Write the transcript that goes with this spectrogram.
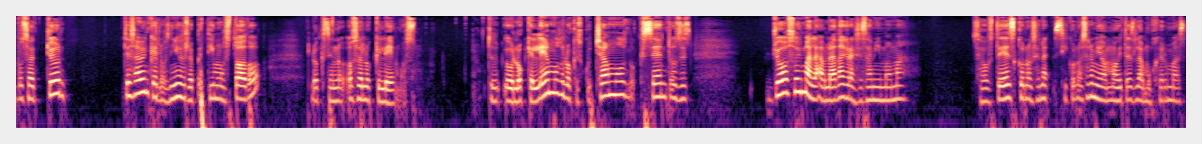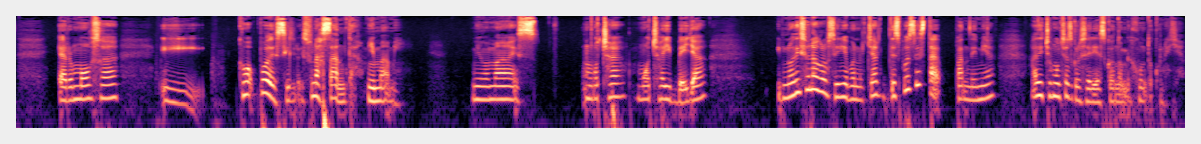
O sea, yo, ya saben que los niños repetimos todo, lo que se, o sea, lo que leemos. O lo que leemos, o lo que escuchamos, lo que sea. Entonces, yo soy mal hablada gracias a mi mamá. O sea, ustedes conocen, si conocen a mi mamá, ahorita es la mujer más hermosa y, ¿cómo puedo decirlo? Es una santa, mi mami. Mi mamá es mocha, mocha y bella y no dice una grosería. Bueno, ya después de esta pandemia ha dicho muchas groserías cuando me junto con ella.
